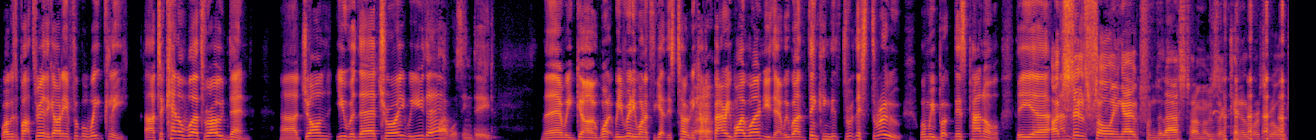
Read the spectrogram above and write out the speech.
Welcome to part three of the Guardian Football Weekly. Uh, to Kenilworth Road, then. Uh, John, you were there. Troy, were you there? I was indeed. There we go. What, we really wanted to get this totally wow. covered. Barry, why weren't you there? We weren't thinking this through when we booked this panel. The uh, I'm and- still thawing out from the last time I was at Kenilworth Road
